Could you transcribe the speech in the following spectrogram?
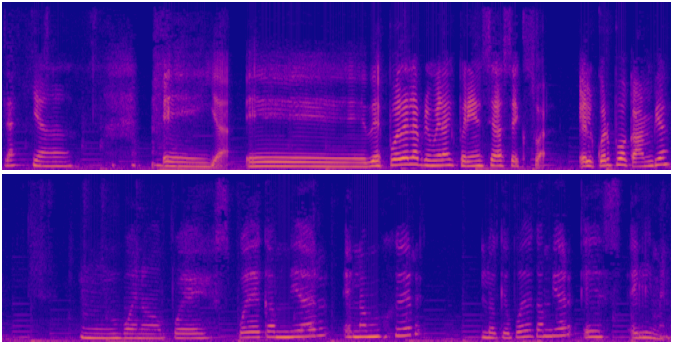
Gracias. Eh, ya. eh, después de la primera experiencia sexual, ¿el cuerpo cambia? Mm, Bueno, pues puede cambiar en la mujer. Lo que puede cambiar es el himen,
